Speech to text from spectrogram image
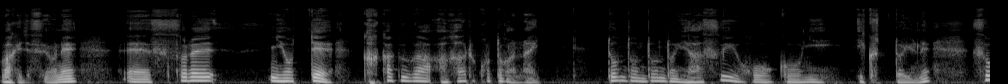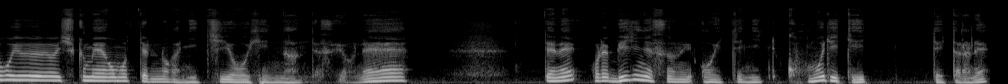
わけですよね。えー、それによって価格が上がることがない。どんどんどんどん安い方向に行くというね。そういう宿命を持ってるのが日用品なんですよね。でねこれビジネスにおいてにコモディティって言ったらね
